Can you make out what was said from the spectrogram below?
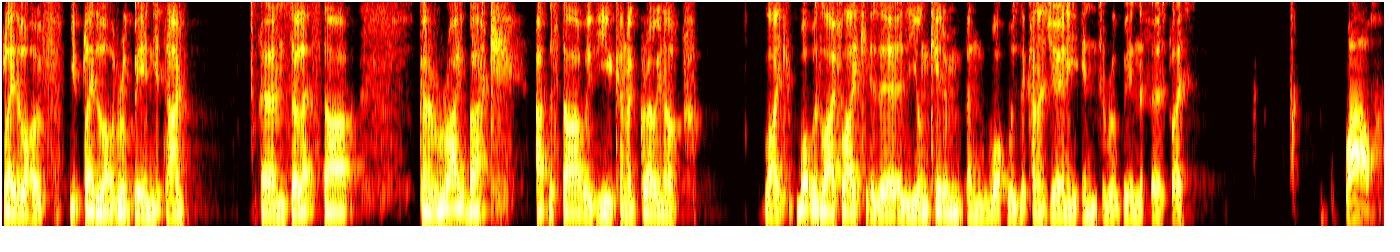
played a lot of you've played a lot of rugby in your time. Um, so let's start kind of right back at the start with you kind of growing up like what was life like as a as a young kid and, and what was the kind of journey into rugby in the first place? Wow.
